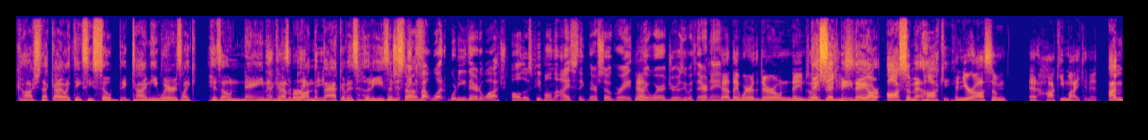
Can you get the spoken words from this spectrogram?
gosh, that guy like thinks he's so big time. He wears like his own name That and number on the back of his hoodies Well, and just stuff." think about what what are you there to watch? All those people on the ice think they're so great. Yeah. They wear a jersey with their name. Yeah, they wear their own names on they their should be. They are awesome at hockey. and you're awesome at hockey Mike in it. I'm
